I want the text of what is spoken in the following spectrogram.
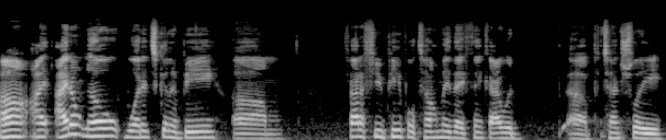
Uh, I, I don't know what it's going to be. Um, I've had a few people tell me they think I would uh, potentially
